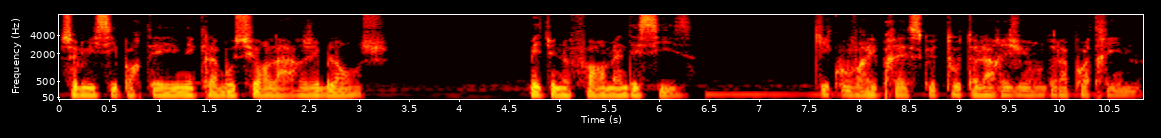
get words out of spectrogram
Celui-ci portait une éclaboussure large et blanche, mais d'une forme indécise, qui couvrait presque toute la région de la poitrine.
